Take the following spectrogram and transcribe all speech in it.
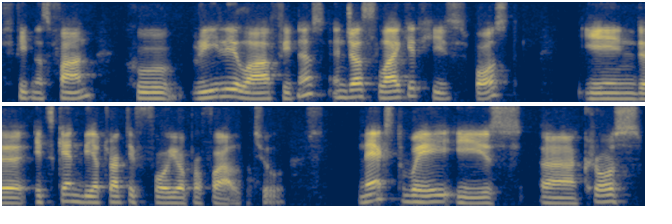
fitness fan who really love fitness and just like it his post and uh, it can be attractive for your profile too. Next way is uh, cross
